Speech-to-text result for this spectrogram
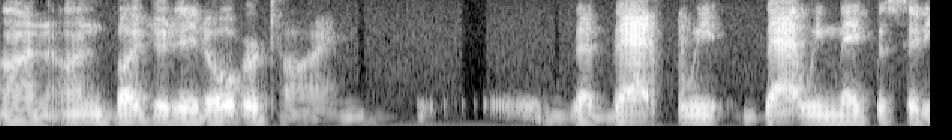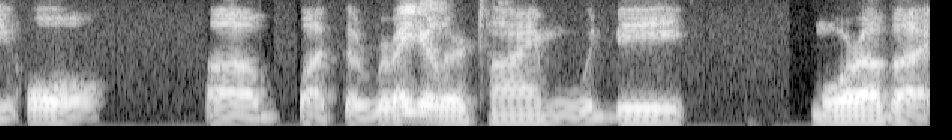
on unbudgeted overtime that that we that we make the city whole uh, but the regular time would be more of a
